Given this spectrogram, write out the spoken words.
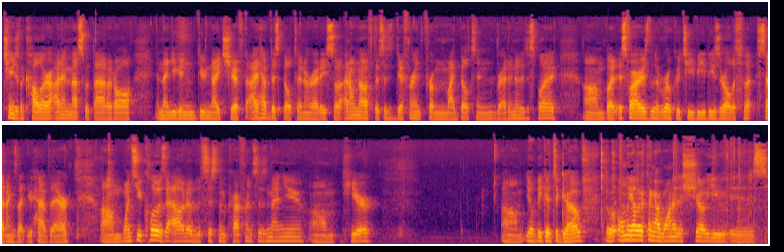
change the color. I didn't mess with that at all. And then you can do night shift. I have this built in already, so I don't know if this is different from my built-in Retina display. Um, but as far as the Roku TV, these are all the settings that you have there. Um, once you close out of the system preferences menu um, here, um, you'll be good to go. The only other thing I wanted to show you is,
